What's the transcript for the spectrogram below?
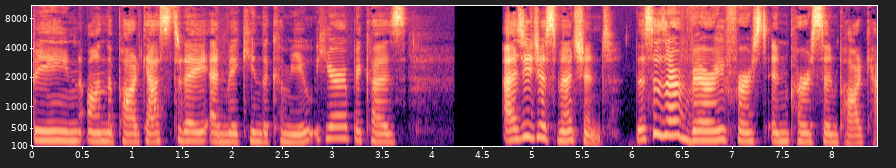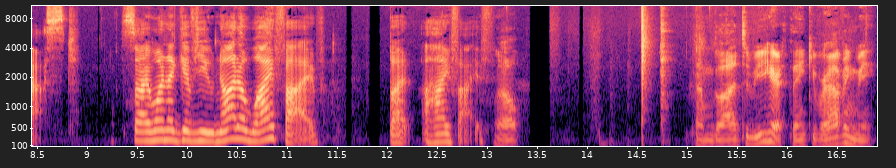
being on the podcast today and making the commute here because, as you just mentioned, this is our very first in person podcast. So I want to give you not a Wi Fi, but a high five. Well, I'm glad to be here. Thank you for having me.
